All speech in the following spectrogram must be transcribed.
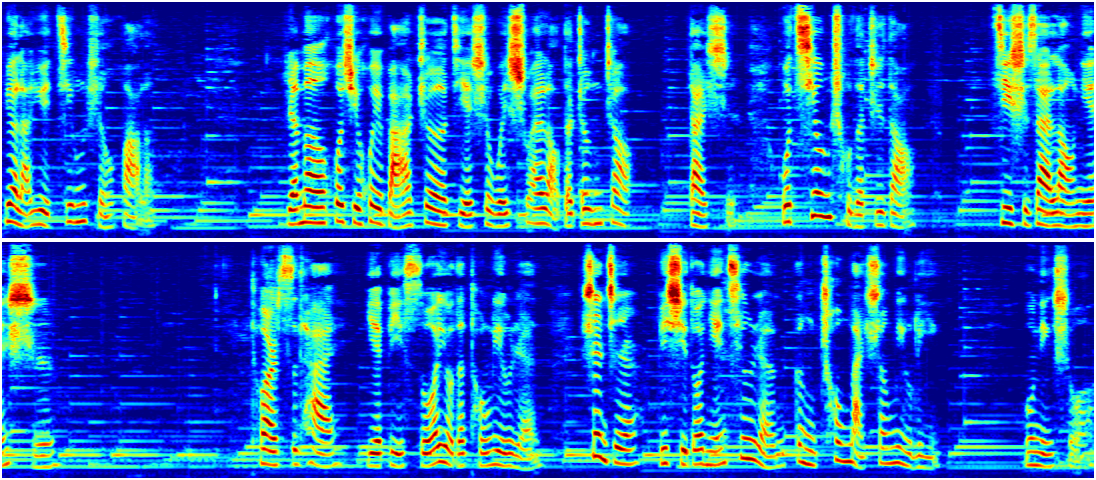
越来越精神化了。人们或许会把这解释为衰老的征兆，但是我清楚地知道。即使在老年时，托尔斯泰也比所有的同龄人，甚至比许多年轻人更充满生命力。穆宁说：“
